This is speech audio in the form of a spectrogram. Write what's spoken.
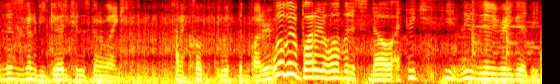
this is gonna be good because it's gonna like kind of cook with the butter. A little bit of butter, a little bit of snow. I think, dude, this is gonna be pretty good, dude.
